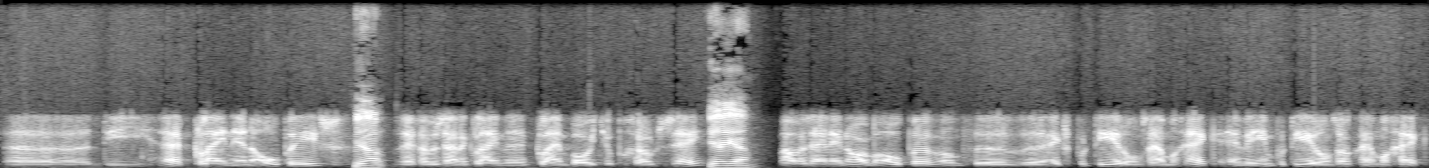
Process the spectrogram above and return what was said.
eh, die hè, klein en open is. Ja. Dat zeggen, we zijn een kleine, klein bootje op een grote zee. Ja, ja. Maar we zijn enorm open, want eh, we exporteren ons helemaal gek en we importeren ons ook helemaal gek.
